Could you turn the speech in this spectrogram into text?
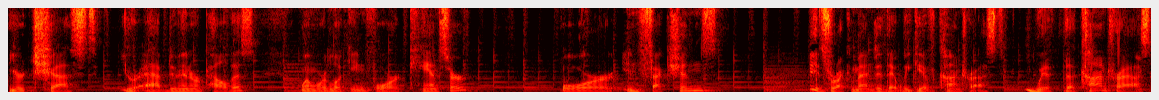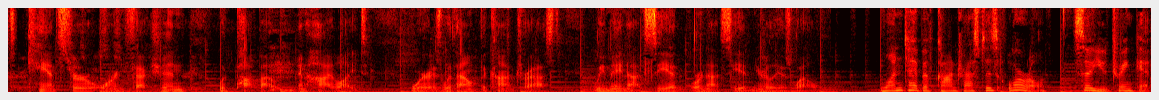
your chest, your abdomen or pelvis when we're looking for cancer or infections it's recommended that we give contrast. With the contrast, cancer or infection would pop out and highlight, whereas without the contrast, we may not see it or not see it nearly as well. One type of contrast is oral, so you drink it.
